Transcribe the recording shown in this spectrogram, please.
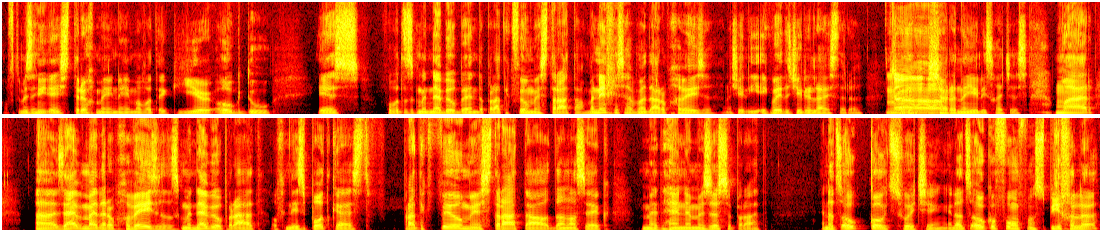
of tenminste niet eens terug meeneem, maar wat ik hier ook doe, is bijvoorbeeld als ik met Nabil ben, dan praat ik veel meer straattaal. Mijn nichtjes hebben me daarop gewezen. En Als jullie, ik weet dat jullie luisteren. Ja. shout-out naar jullie schatjes. Maar eh, zij hebben mij daarop gewezen dat als ik met Nabil praat, of in deze podcast, praat ik veel meer straattaal dan als ik met hen en mijn zussen praat. En dat is ook code switching. En dat is ook een vorm van spiegelen,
